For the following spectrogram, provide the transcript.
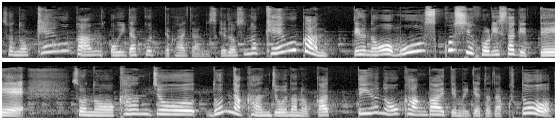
その嫌悪感を抱くって書いてあるんですけどその嫌悪感っていうのをもう少し掘り下げてその感情どんな感情なのかっていうのを考えてみていただくと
